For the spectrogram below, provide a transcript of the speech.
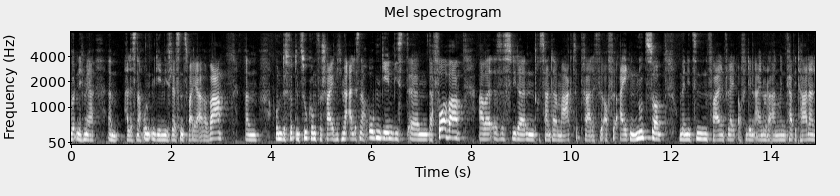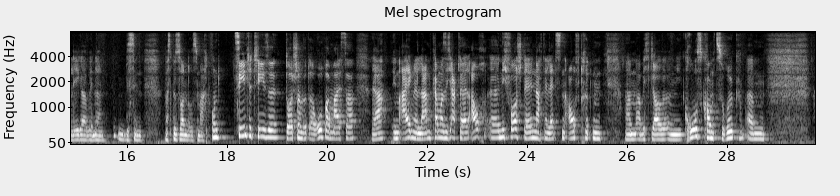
wird nicht mehr ähm, alles nach unten gehen, wie es letzten zwei Jahre war. Ähm, und es wird in Zukunft wahrscheinlich nicht mehr alles nach oben gehen, wie es ähm, davor war. Aber es ist wieder ein interessanter Markt, gerade für, auch für Eigennutzer. Und wenn die Zinsen fallen, vielleicht auch für den einen oder anderen Kapitalanleger, wenn er ein bisschen was Besonderes macht. Und zehnte These, Deutschland wird Europameister. Ja, Im eigenen Land kann man sich aktuell auch äh, nicht vorstellen nach den letzten Auftritten. Ähm, aber ich glaube, irgendwie groß kommt zurück.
